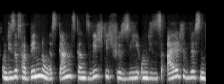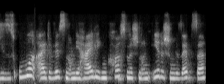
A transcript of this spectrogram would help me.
Und diese Verbindung ist ganz, ganz wichtig für sie, um dieses alte Wissen, dieses uralte Wissen, um die heiligen kosmischen und irdischen Gesetze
